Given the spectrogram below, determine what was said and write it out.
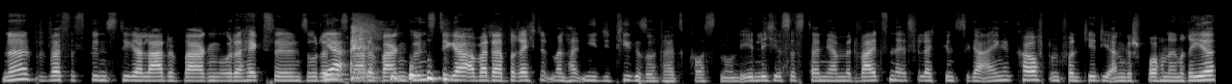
ne? Was ist günstiger, Ladewagen oder Häckseln? So, dann ja. ist Ladewagen günstiger, aber da berechnet man halt nie die Tiergesundheitskosten. Und ähnlich ist es dann ja mit Weizen, der ist vielleicht günstiger eingekauft und von dir die angesprochenen Rehe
